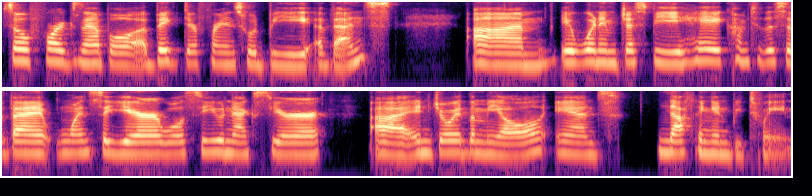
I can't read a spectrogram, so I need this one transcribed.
So, for example, a big difference would be events. Um, it wouldn't just be, hey, come to this event once a year, we'll see you next year, uh, enjoy the meal, and nothing in between,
